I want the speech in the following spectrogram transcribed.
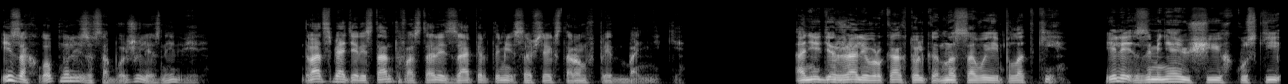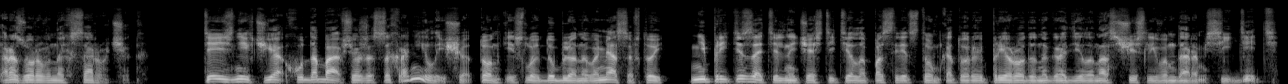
и захлопнули за собой железные двери. Двадцать пять арестантов остались запертыми со всех сторон в предбаннике. Они держали в руках только носовые платки или заменяющие их куски разорванных сорочек. Те из них, чья худоба все же сохранила еще тонкий слой дубленого мяса в той непритязательной части тела, посредством которой природа наградила нас счастливым даром сидеть,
